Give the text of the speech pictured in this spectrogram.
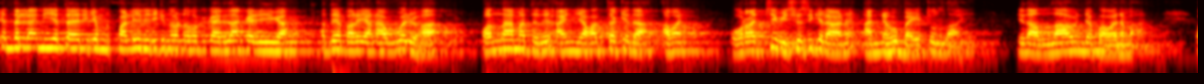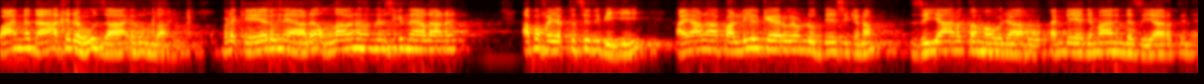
എന്തെല്ലാം നീയത്തായിരിക്കും പള്ളിയിൽ ഇരിക്കുന്നതുകൊണ്ട് നമുക്ക് കരുതാൻ കഴിയുക? അദ്ദേഹം പറയാണ് അവലുഹ ഒന്നാമത്തത് അഞ്ഞത്തക്കിത അവൻ ഉറച്ച് വിശ്വസിക്കലാണ് അന്നഹു ബൈത്തുല്ലാഹി. ഇത് അള്ളാഹുവിന്റെ ഭവനമാണ്. വാന്ന ദാഹിരഹു ജാഹിറുല്ലാഹി ഇവിടെ കയറുന്നയാൾ അള്ളാഹുവിനെ സന്ദർശിക്കുന്ന ആളാണ്. അപ്പൊ ഫയക്സിദ് ബിഹി. അയാൾ ആ പള്ളിയിൽ കയറലുകൊണ്ട് ഉദ്ദേശിക്കണം സിയാറത്ത മൗലാഹു. തന്റെ യജമാനന്റെ സിയാറത്തിന്.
